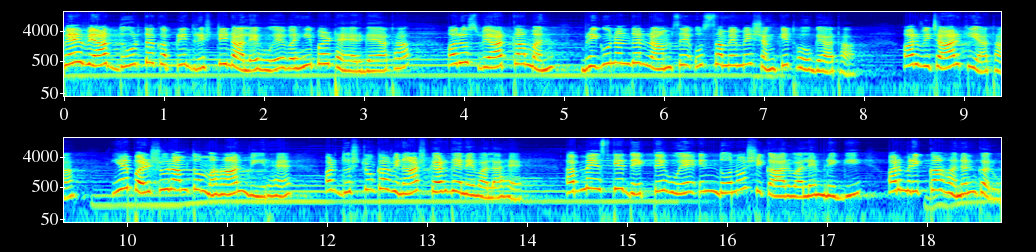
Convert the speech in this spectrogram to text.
वह व्याध दूर तक अपनी दृष्टि डाले हुए वहीं पर ठहर गया था और उस व्याध का मन भृगुनंदन राम से उस समय में शंकित हो गया था और विचार किया था, यह परशुराम तो महान वीर है और दुष्टों का विनाश कर देने वाला है। अब मैं इसके देखते हुए इन दोनों शिकार वाले मृगी और मृग का हनन करूँ।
